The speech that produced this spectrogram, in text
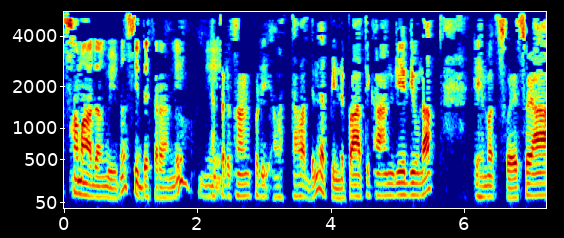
සමාදන් වීම සිද්ධ කරන්නේ මේ අතර සාන පොඩි අවස්ථාවක් දෙන්න. පින්නපාතිකාංගයේදී වුණත් එහෙම සොය සොයා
